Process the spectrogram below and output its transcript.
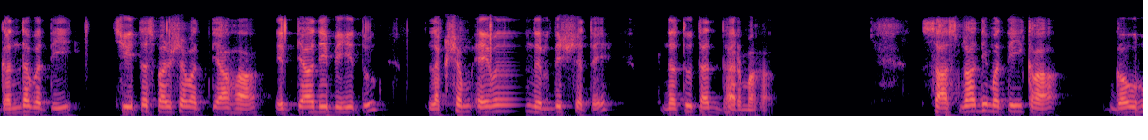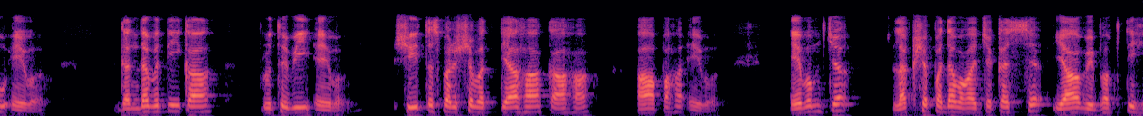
गन्धवती, शीतस्पर्शवत्याः इत्यादिभिः तु लक्ष्यम् एव निर्दिश्यते, न तु तद्धर्मः। सास्नादिमती का गौः एव। गन्धवती का पृथिवी एव। शीतस्पर्शवत्याः काः, आपः एव। एवं च लक्ष्यपदवाचकस्य या विभक्तिः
